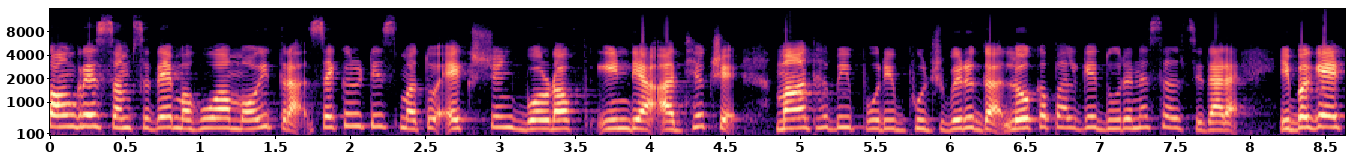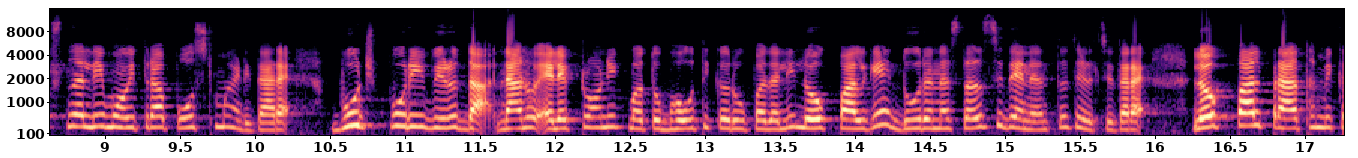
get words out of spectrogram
ಕಾಂಗ್ರೆಸ್ ಸಂಸದೆ ಮಹುವಾ ಮೊಯಿತ್ರಾ, ಸೆಕ್ಯುರಿಟೀಸ್ ಮತ್ತು ಎಕ್ಸ್ಚೇಂಜ್ ಬೋರ್ಡ್ ಆಫ್ ಇಂಡಿಯಾ ಅಧ್ಯಕ್ಷೆ ಮಾಧವಿ ಪುರಿ ಭುಜ್ ವಿರುದ್ಧ ಲೋಕಪಾಲ್ಗೆ ದೂರನ್ನು ಸಲ್ಲಿಸಿದ್ದಾರೆ. ಈ ಬಗ್ಗೆ ಎಕ್ಸ್ನಲ್ಲಿ ಮೊಯಿತ್ರಾ ಪೋಸ್ಟ್ ಮಾಡಿದ್ದಾರೆ. ಭುಜ್ ಪುರಿ ವಿರುದ್ಧ ನಾನು ಎಲೆಕ್ಟ್ರಾನಿಕ್ ಮತ್ತು ಭೌತಿಕ ರೂಪದಲ್ಲಿ ಲೋಕಪಾಲ್ಗೆ ದೂರನ್ನು ಸಲ್ಲಿಸಿದ್ದೇನೆ ಅಂತ ತಿಳಿಸಿದ್ದಾರೆ. ಲೋಕಪಾಲ್ ಪ್ರಾಥಮಿಕ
